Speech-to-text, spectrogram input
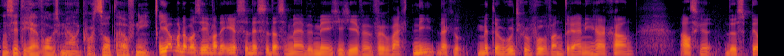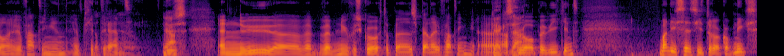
dan zit jij volgens mij ik word zot, of niet? Ja, maar dat was een van de eerste lessen dat ze mij hebben meegegeven. Verwacht niet dat je met een goed gevoel van training gaat gaan als je de spelervattingen hebt getraind. Ja. Dus, en nu, uh, we, we, hebben nu gescoord op een spelervatting uh, afgelopen weekend. Maar die sessie trok op niks.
